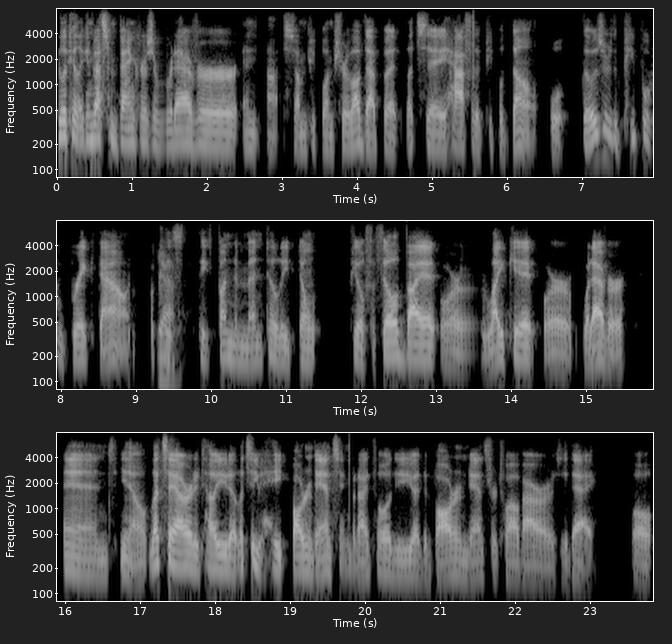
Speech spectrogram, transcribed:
You look at like investment bankers or whatever and uh, some people i'm sure love that but let's say half of the people don't. Well those are the people who break down because yeah. they fundamentally don't feel fulfilled by it or like it or whatever and you know let's say i were to tell you that let's say you hate ballroom dancing but i told you you had to ballroom dance for 12 hours a day well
